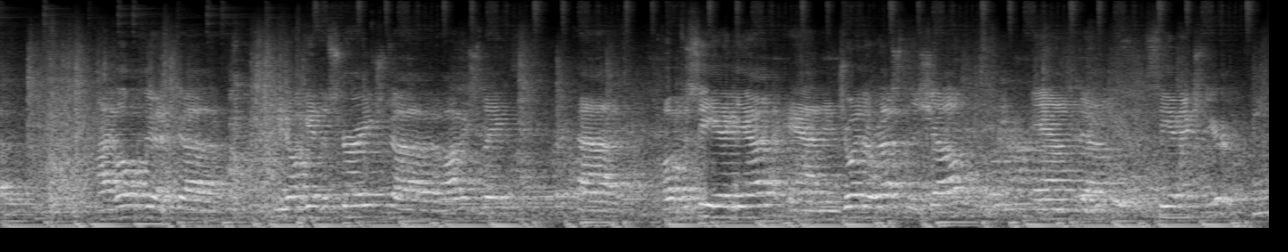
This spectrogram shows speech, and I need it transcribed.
I hope that uh, you don't get discouraged, uh, obviously. Uh, Hope to see you again and enjoy the rest of the show. And see you next year.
